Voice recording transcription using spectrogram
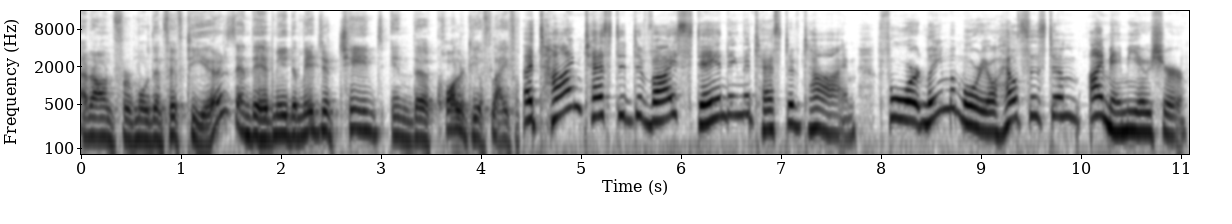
around for more than 50 years and they have made a major change in the quality of life. A time tested device standing the test of time. For Lee Memorial Health System, I'm Amy Oshier.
